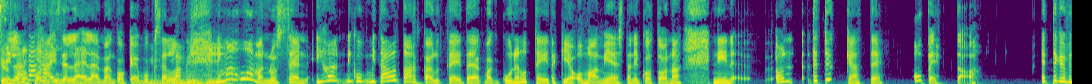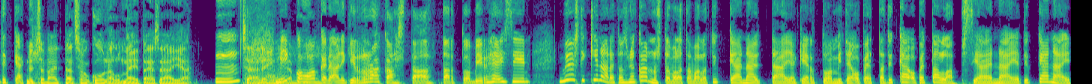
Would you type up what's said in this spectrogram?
Sillä vähäisellä elämän kokemuksella. Mm-hmm. Niin mä oon huomannut sen, ihan niin kuin mitä on tarkkailut teitä ja vaikka kuunnellut teitäkin ja omaa miestäni kotona, niin on, te tykkäätte opettaa. Ettekö te tykkää? Nyt se väittää, että se on kuunnellut meitä ja se äijää. Mm. Mikko Honkanen ainakin rakastaa tarttua virheisiin. Myöskin Kinaret on semmoinen kannustavalla tavalla. Tykkää näyttää ja kertoa, miten opettaa. Tykkää opettaa lapsia ja näin ja tykkää näin.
